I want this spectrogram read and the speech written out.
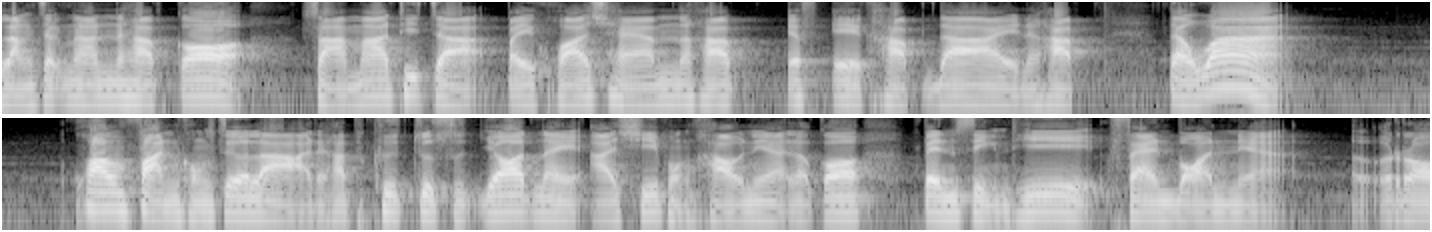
หลังจากนั้นนะครับก็สามารถที่จะไปคว้าแชมป์นะครับ FA Cup ได้นะครับ แต่ว่าความฝันของเจอร์ลาดนะครับคือจุดสุดยอดในอาชีพของเขาเนี่ยแล้วก็เป็นสิ่งที่แฟนบอลเนี่ยรอ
